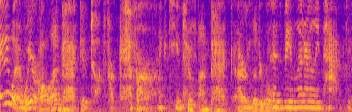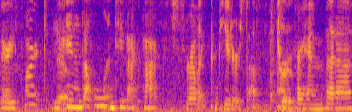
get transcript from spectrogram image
Anyway, we are all unpacked. It took forever Like two minutes. to unpack our literal. Because we literally packed very smart Yeah. in a duffel and two backpacks just for like computer stuff uh, True. for him. But uh,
